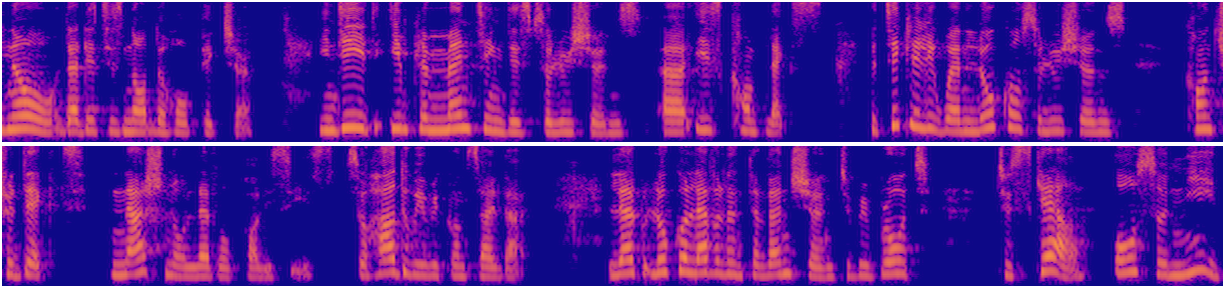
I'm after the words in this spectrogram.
know that it is not the whole picture. Indeed, implementing these solutions uh, is complex, particularly when local solutions contradict national level policies. So how do we reconcile that? Le local level intervention to be brought to scale also need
